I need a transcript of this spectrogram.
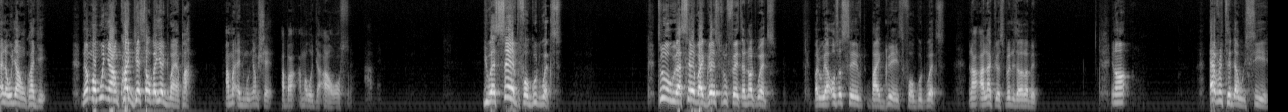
ɛna wonya nkwagye na mmom wonya nkwagye sɛ wobɛyɛ adwumayɛ pa ama aba ama a you were saved for good works. True we are saved by grace through faith and not works. But we are also saved by grace for good works. Now i'd like to explain this a little bit. You know everything that we see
